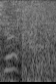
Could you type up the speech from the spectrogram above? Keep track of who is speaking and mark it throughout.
Speaker 1: Yeah.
